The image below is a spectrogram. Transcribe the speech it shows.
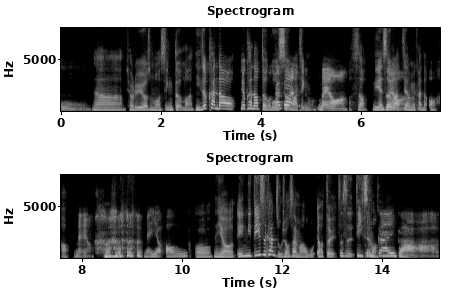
嗯，那小绿有什么心得吗？你就看到你有看到德国蛇马概进吗？没有啊，哦，是哦，你连蛇马进都没看到哦。好没有，没有哦，哦，你有诶，你第一次看足球赛吗？我哦，对，这是第一次吗应？该吧，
